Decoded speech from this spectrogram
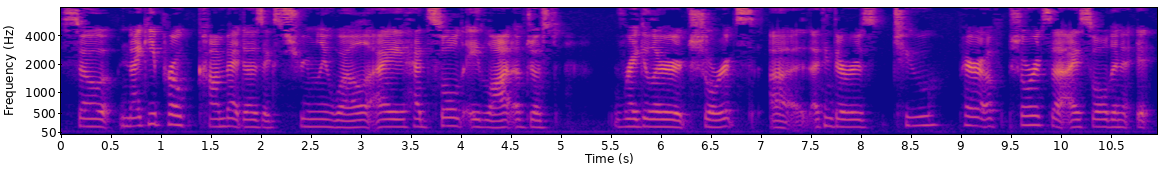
so Nike Pro Combat does extremely well. I had sold a lot of just regular shorts. Uh, I think there was two pair of shorts that I sold and it,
